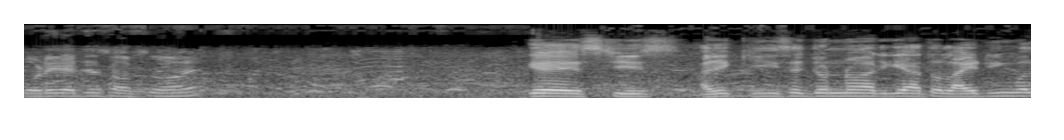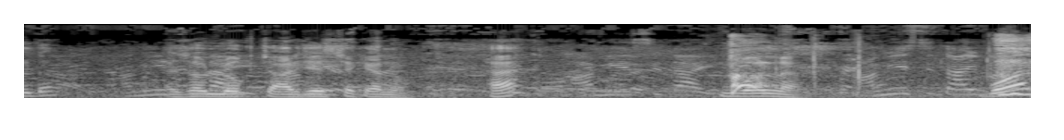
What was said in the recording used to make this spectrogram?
করে গেছে সবসময়। কে এসছিস? আজকে কিসের জন্য আজকে এত লাইটিং বলতো? এসব লোক চার্জ এসছে কেন? হ্যাঁ? আমি এসছি তাই বল না আমি এসছি তাই বল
